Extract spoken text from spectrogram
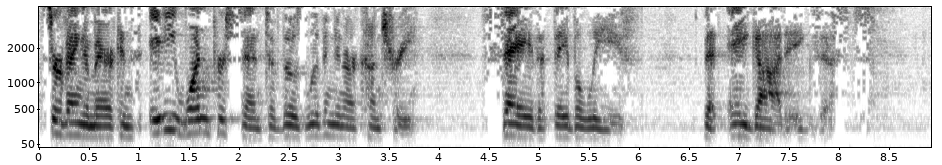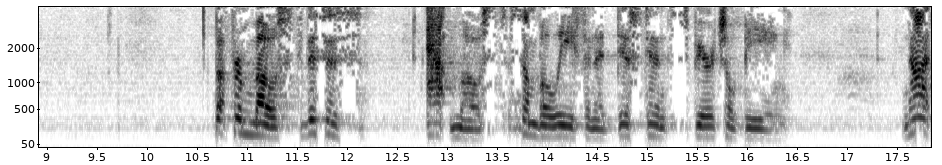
surveying Americans, 81% of those living in our country say that they believe that a God exists. But for most, this is at most some belief in a distant spiritual being, not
